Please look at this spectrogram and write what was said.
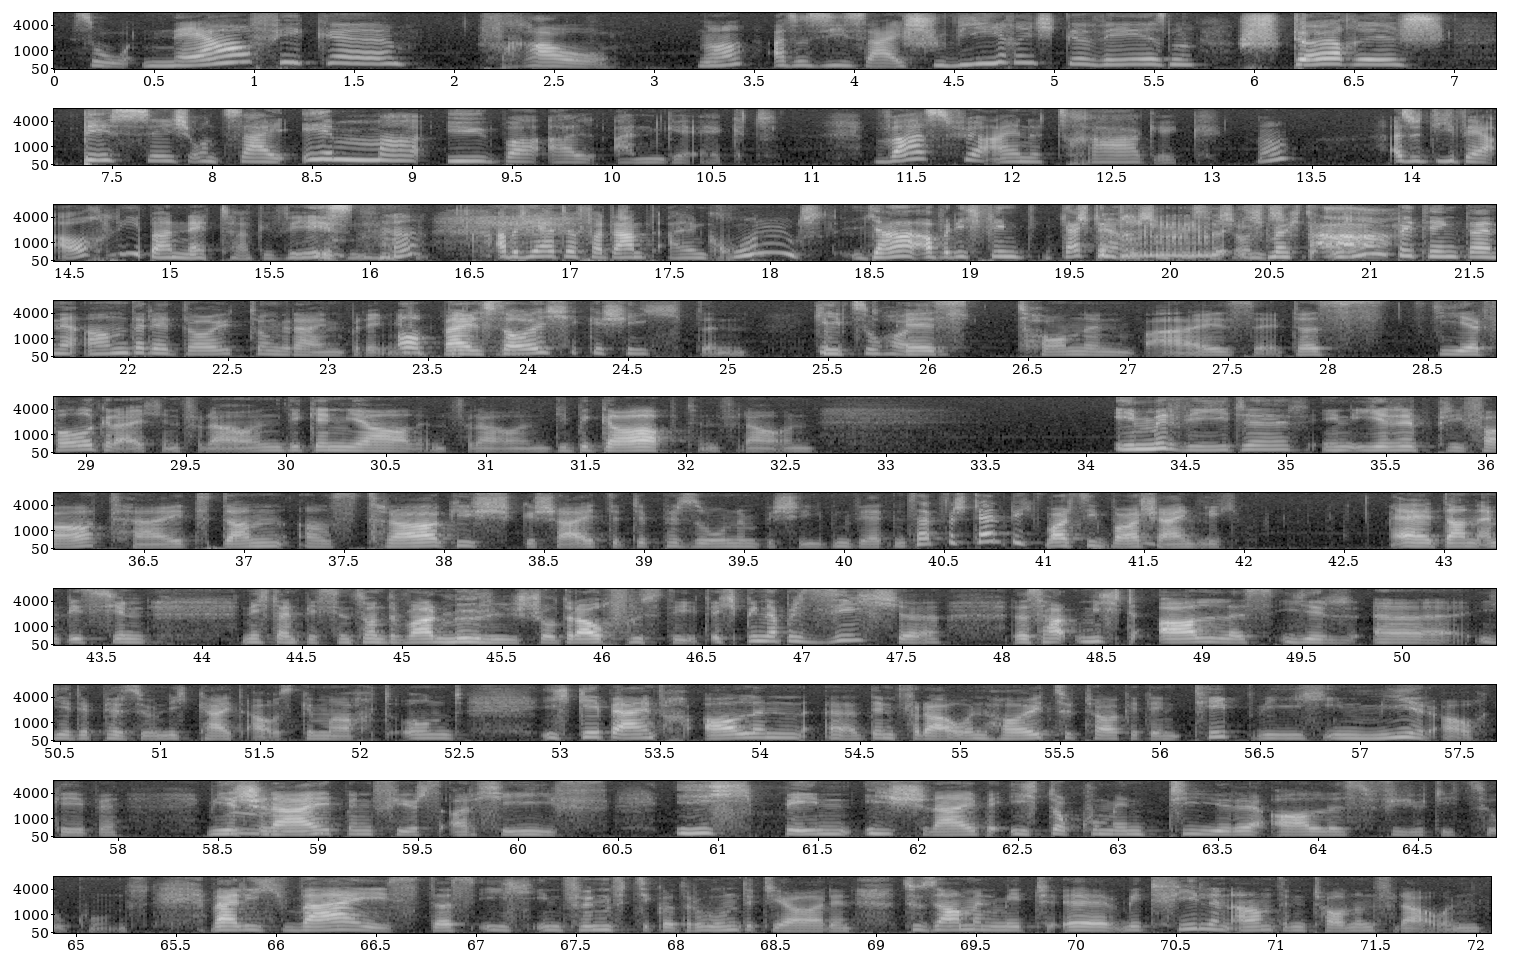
so nervige Frau. Ne? Also sie sei schwierig gewesen, störrisch, bissig und sei immer überall angeeckt. Was für eine Tragik. Ne? Also die wäre auch lieber netter gewesen. Ne? Aber die hatte verdammt allen Grund. Ja, aber ich finde, ich möchte Ah. unbedingt eine andere Deutung reinbringen, Oh, weil solche Geschichten gibt so es tonnenweise, dass die erfolgreichen Frauen, die genialen Frauen, die begabten Frauen immer wieder in ihrer Privatheit dann als tragisch gescheiterte Personen beschrieben werden. Selbstverständlich war sie wahrscheinlich äh, dann ein bisschen, nicht ein bisschen, sondern war mürrisch oder auch frustriert. Ich bin aber sicher, das hat nicht alles ihr, äh, ihre Persönlichkeit ausgemacht. Und ich gebe einfach allen äh, den Frauen heutzutage den Tipp, wie ich ihn mir auch gebe. Wir schreiben fürs Archiv. Ich bin, ich schreibe, ich dokumentiere alles für die Zukunft. Weil ich weiß, dass ich in 50 oder 100 Jahren zusammen mit, äh, mit vielen anderen tollen Frauen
